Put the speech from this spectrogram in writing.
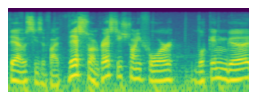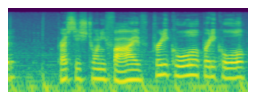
That was Season 5. This one, Prestige 24. Looking good. Prestige 25. Pretty cool. Pretty cool.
